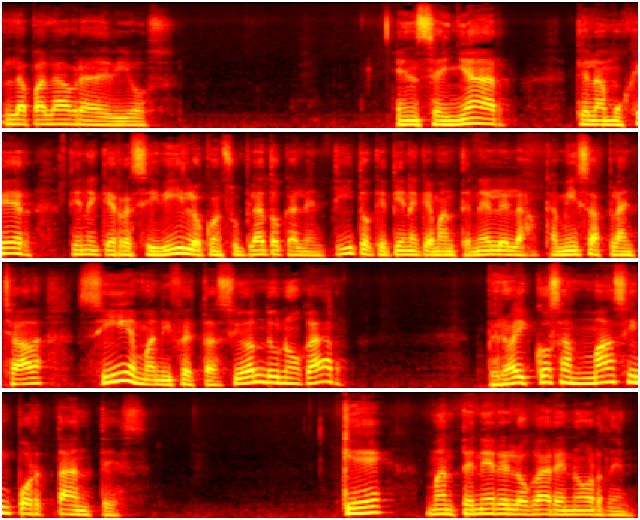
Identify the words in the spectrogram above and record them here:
la palabra de Dios enseñar que la mujer tiene que recibirlo con su plato calentito, que tiene que mantenerle las camisas planchadas, sí, en manifestación de un hogar. Pero hay cosas más importantes que mantener el hogar en orden.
